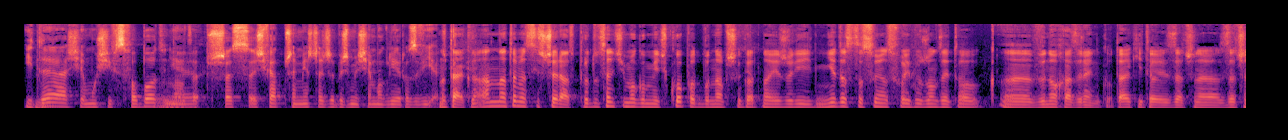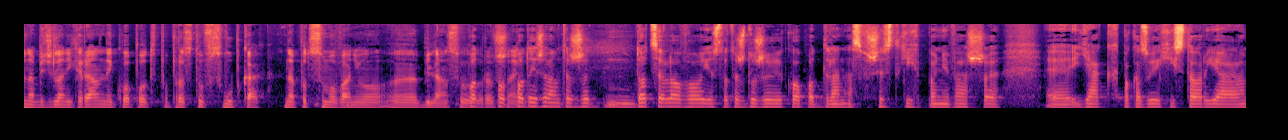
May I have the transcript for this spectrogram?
Idea się musi swobodnie no tak. przez świat przemieszczać, żebyśmy się mogli rozwijać. No tak, a natomiast jeszcze raz, producenci mogą mieć kłopot, bo na przykład no jeżeli nie dostosują swoich urządzeń, to e, wynocha z rynku, tak? I to jest, zaczyna, zaczyna być dla nich realny kłopot po prostu w słupkach na podsumowaniu e, bilansu po, rocznego. Podejrzewam też, że docelowo jest to też duży kłopot dla nas wszystkich, ponieważ e, jak pokazuje historia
